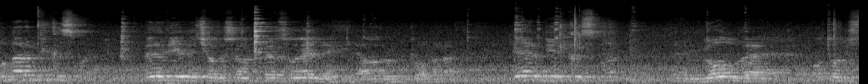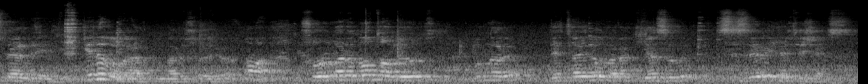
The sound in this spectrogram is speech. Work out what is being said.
Bunların bir kısmı belediyede çalışan personelle ilgili ağırlıklı olarak, diğer bir kısmı e, yol ve otobüslerle ilgili. Genel olarak bunları söylüyorum ama soruları not alıyoruz. Bunları detaylı olarak yazılı sizlere ileteceğiz.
